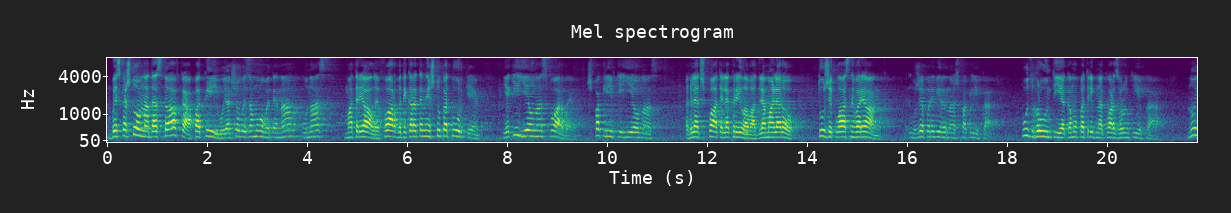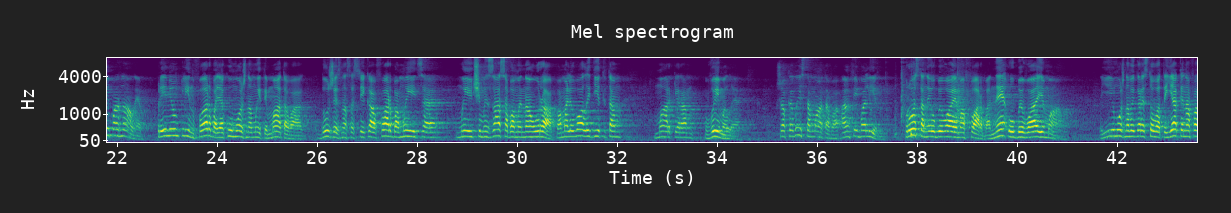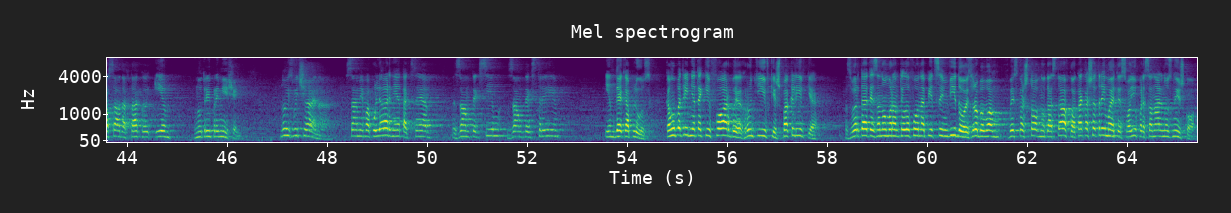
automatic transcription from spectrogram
Безкоштовна доставка по Києву. Якщо ви замовите нам, у нас матеріали, фарби, декоративні штукатурки. Які є у нас фарби? Шпаклівки є у нас. Гляд шпатель акрилова для малярів. Дуже класний варіант. Вже перевірена шпаклівка. Пуцґрунт є, кому потрібна кварцґрунтівка. Ну і погнали. Преміум клін фарба, яку можна мити, матова, дуже зносостійка фарба, миється миючими засобами на ура. Помалювали діти там маркером, вимили. Шовковиста матова, амфібалін. Просто неубиваєма фарба. Неубиваєма. Її можна використовувати як і на фасадах, так і внутрі приміщень. Ну і звичайно, самі популярні так це Замтекс 7, Замтекс 3, Індека Плюс. Кому потрібні такі фарби, ґрунтівки, шпаклівки, звертайтеся за номером телефона під цим відео і зробимо вам безкоштовну доставку, а також отримаєте свою персональну знижку.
